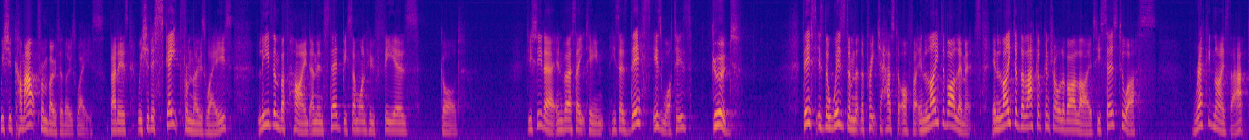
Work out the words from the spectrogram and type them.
we should come out from both of those ways. That is, we should escape from those ways, leave them behind, and instead be someone who fears God. Do you see there in verse 18? He says, This is what is good. This is the wisdom that the preacher has to offer. In light of our limits, in light of the lack of control of our lives, he says to us, Recognize that.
